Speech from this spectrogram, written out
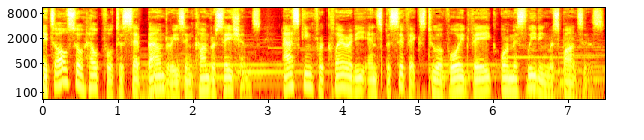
It's also helpful to set boundaries in conversations, asking for clarity and specifics to avoid vague or misleading responses.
